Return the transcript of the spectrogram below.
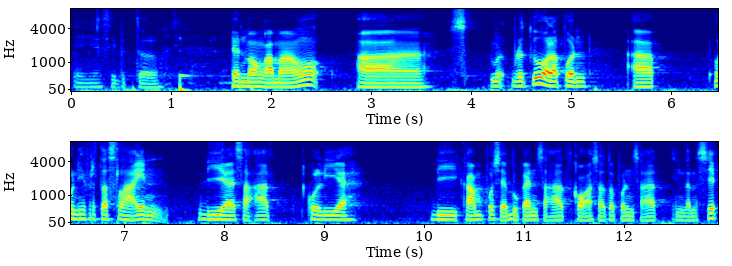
Iya sih betul. Dan mau nggak mau, eh men- menurutku walaupun eh, universitas lain dia saat kuliah di kampus ya bukan saat koas ataupun saat internship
